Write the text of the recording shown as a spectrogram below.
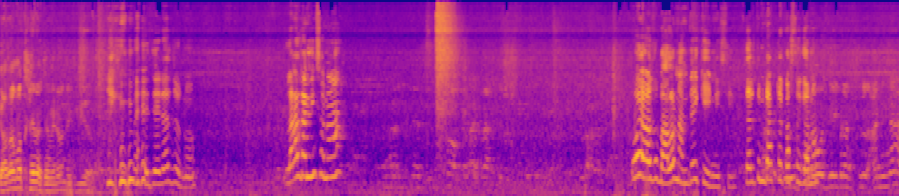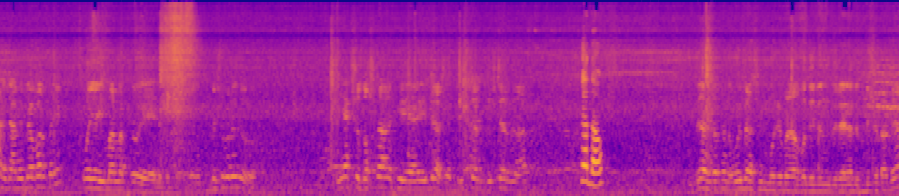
গাঁদা মত খাইবা তুমি? এটা কি যেটার জন্য। লালটা নিছো না? ওই অত ভালো নাম দেখেই নিছি। তাহলে তুমি ডাক্তার কাছ কেন আনি না যে আমি ব্যবহার করি ওই এই মান্নাত ওই এনে দিতে বেশি করে দেবো একশো দশ টাকা কি ত্রিশটার কে দাও? ওই বেড়া সিম মোটে দিন দুশো টাকা দেয়া।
